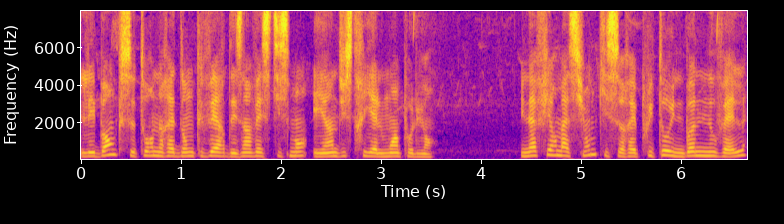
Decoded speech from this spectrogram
Les banques se tourneraient donc vers des investissements et industriels moins polluants. Une affirmation qui serait plutôt une bonne nouvelle,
